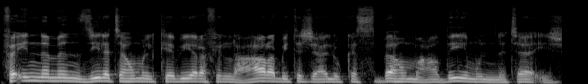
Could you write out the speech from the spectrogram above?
فإن منزلتهم الكبيرة في العرب تجعل كسبهم عظيم النتائج.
